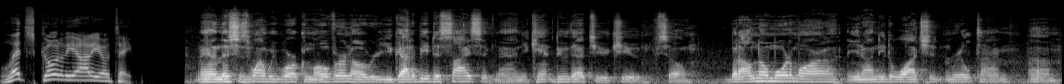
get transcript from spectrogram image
Let's go to the audio tape. Man, this is why we work them over and over. You got to be decisive, man. You can't do that to your cue. So, but I'll know more tomorrow. You know, I need to watch it in real time. Um,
